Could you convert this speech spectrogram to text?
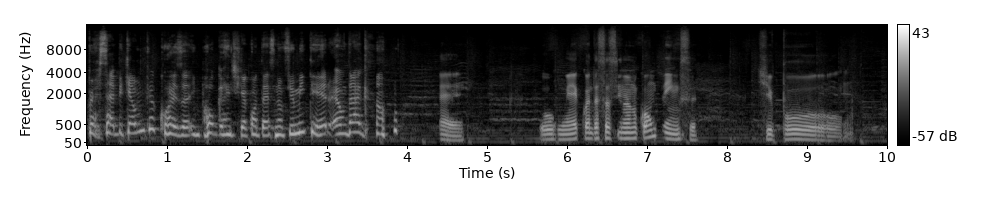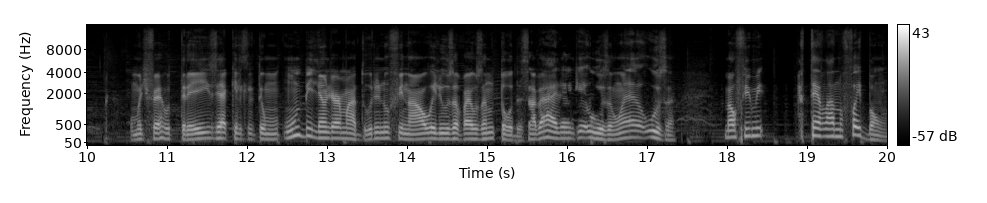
percebe que a única coisa empolgante que acontece no filme inteiro é um dragão. É. O ruim é quando essa cena não compensa. Tipo. Homem de Ferro 3 é aquele que tem um, um bilhão de armadura e no final ele usa, vai usando todas, sabe? Ah, ele que usa, um é, usa. Mas o filme até lá não foi bom,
